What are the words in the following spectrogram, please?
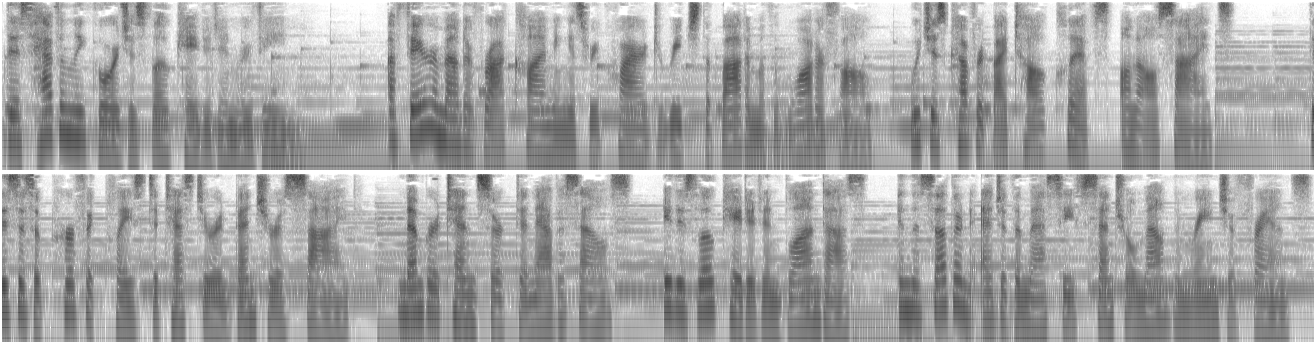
This heavenly gorge is located in Ravine. A fair amount of rock climbing is required to reach the bottom of the waterfall, which is covered by tall cliffs on all sides. This is a perfect place to test your adventurous side. Number 10 Cirque de Navacelles. It is located in Blandas, in the southern edge of the Massif Central mountain range of France.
